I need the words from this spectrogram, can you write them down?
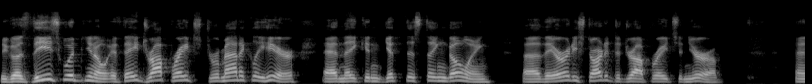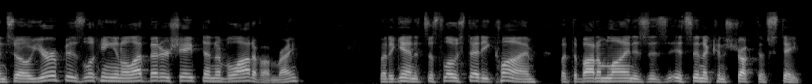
because these would you know if they drop rates dramatically here and they can get this thing going uh, they already started to drop rates in europe and so Europe is looking in a lot better shape than a lot of them, right? But again, it's a slow, steady climb. But the bottom line is, is it's in a constructive state.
